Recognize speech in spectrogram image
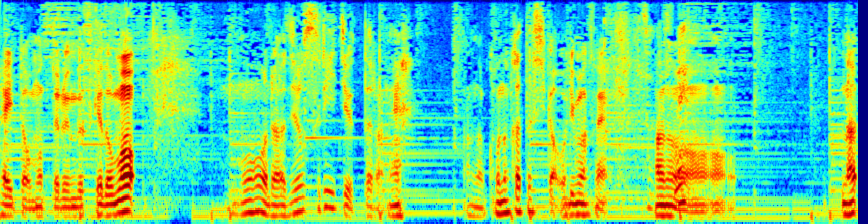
たいと思ってるんですけども、もうラジオ3って言ったらね、あのこの方しかおりません。ね。のーな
